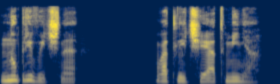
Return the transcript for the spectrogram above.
но привычная, в отличие от меня.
